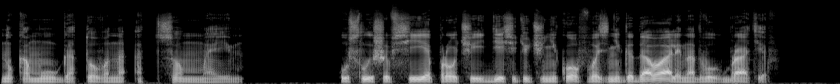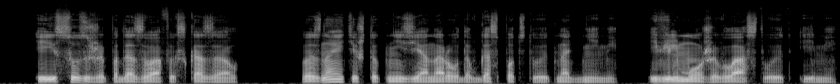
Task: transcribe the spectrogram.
но кому уготовано отцом моим». Услышав сие, прочие десять учеников вознегодовали на двух братьев. Иисус же, подозвав их, сказал, «Вы знаете, что князья народов господствуют над ними?» и вельможи властвуют ими.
